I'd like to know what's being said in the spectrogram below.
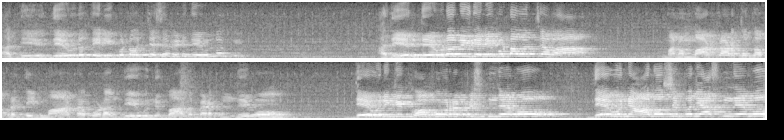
అదే దేవుడో తెలియకుండా వచ్చేసావు వీటి దేవుళ్ళలోకి అదేం దేవుడో నీకు తెలియకుండా వచ్చావా? మనం మాట్లాడుతున్న ప్రతి మాట కూడా దేవుణ్ణి బాధ పెడుతుందేమో దేవునికి కోపం రప్పిస్తుందేమో దేవుణ్ణి ఆలోచింపజేస్తుందేమో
